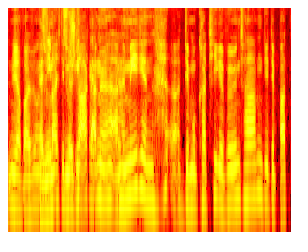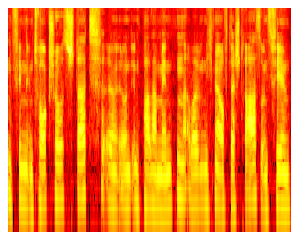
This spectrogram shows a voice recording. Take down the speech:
Ja, weil wir uns vielleicht zu stark an eine, an eine Mediendemokratie gewöhnt haben. Die Debatten finden in Talkshows statt äh, und in Parlamenten, aber nicht mehr auf der Straße. Uns fehlen,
